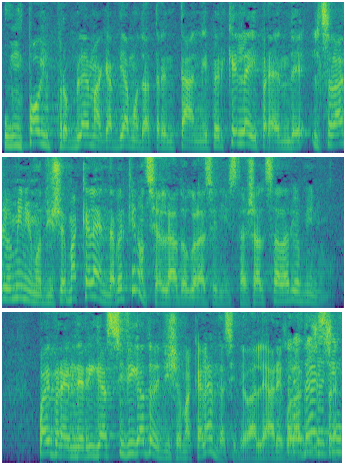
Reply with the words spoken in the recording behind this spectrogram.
un po' il problema che abbiamo da 30 anni, perché lei prende il salario minimo e dice ma Calenda perché non si è alleato con la sinistra? C'ha il salario minimo. Poi prende il rigassificatore e dice ma Calenda si deve alleare con Cioè, la destra.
